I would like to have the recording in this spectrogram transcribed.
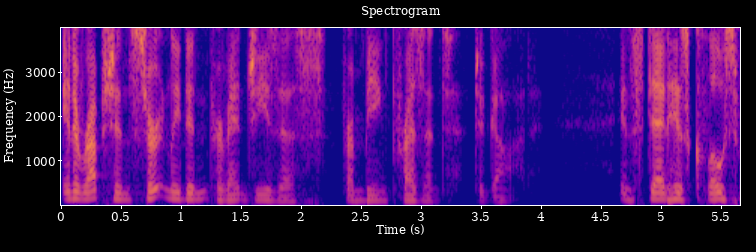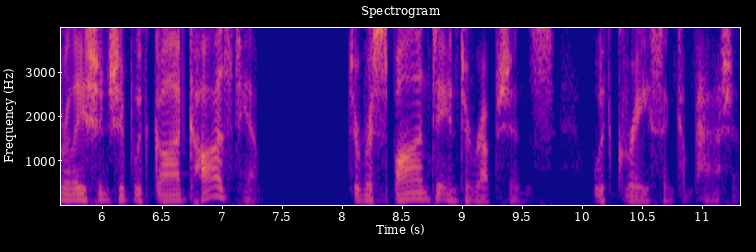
Interruptions certainly didn't prevent Jesus from being present to God. Instead, his close relationship with God caused him to respond to interruptions with grace and compassion.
